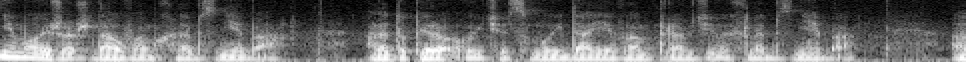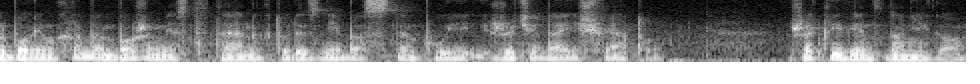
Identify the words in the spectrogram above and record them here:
nie Mojżesz dał wam chleb z nieba, ale dopiero Ojciec mój daje wam prawdziwy chleb z nieba, albowiem chlebem Bożym jest ten, który z nieba zstępuje i życie daje światu. Rzekli więc do Niego,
